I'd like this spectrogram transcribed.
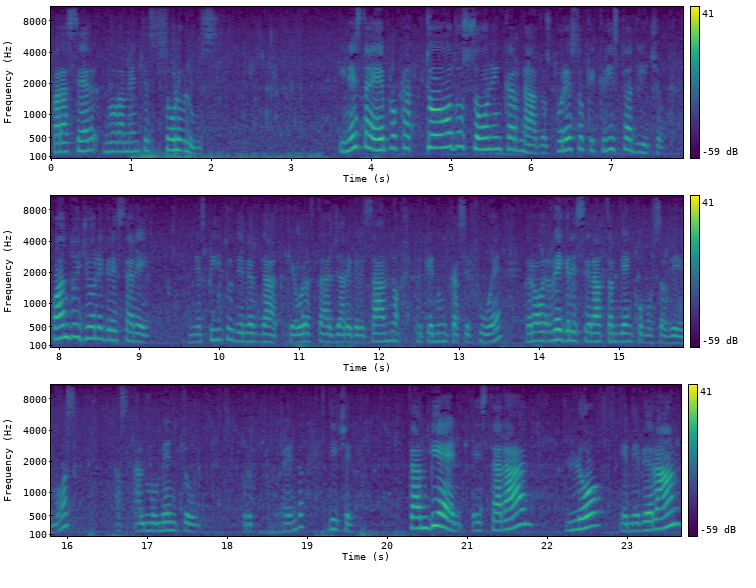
para ser nuevamente solo luz. En esta época todos son encarnados, por eso que Cristo ha dicho, cuando yo regresaré en espíritu de verdad, que ahora está ya regresando porque nunca se fue, pero regresará también como sabemos, al momento dice, también estarán lo y me verán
